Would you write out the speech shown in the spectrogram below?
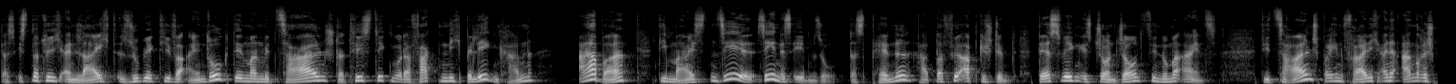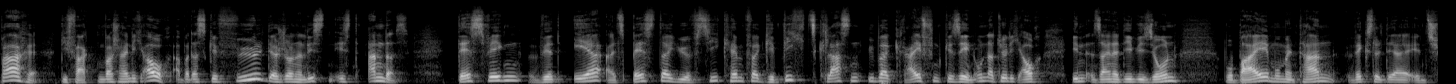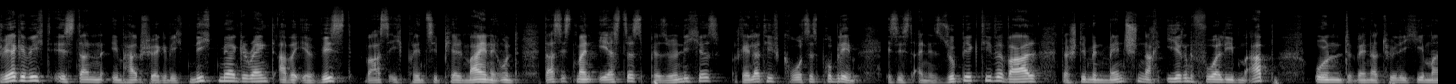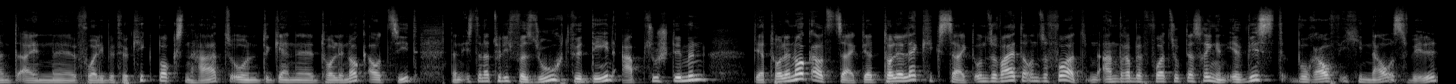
Das ist natürlich ein leicht subjektiver Eindruck, den man mit Zahlen, Statistiken oder Fakten nicht belegen kann, aber die meisten sehe, sehen es ebenso. Das Panel hat dafür abgestimmt. Deswegen ist John Jones die Nummer 1. Die Zahlen sprechen freilich eine andere Sprache, die Fakten wahrscheinlich auch, aber das Gefühl der Journalisten ist anders. Deswegen wird er als bester UFC-Kämpfer gewichtsklassenübergreifend gesehen und natürlich auch in seiner Division. Wobei momentan wechselt er ins Schwergewicht, ist dann im Halbschwergewicht nicht mehr gerankt, aber ihr wisst, was ich prinzipiell meine. Und das ist mein erstes persönliches, relativ großes Problem. Es ist eine subjektive Wahl, da stimmen Menschen nach ihren Vorlieben ab. Und wenn natürlich jemand eine Vorliebe für Kickboxen hat und gerne tolle Knockouts sieht, dann ist er natürlich versucht, für den abzustimmen, der tolle Knockouts zeigt, der tolle Legkicks zeigt und so weiter und so fort. Ein anderer bevorzugt das Ringen. Ihr wisst, worauf ich hinaus will.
